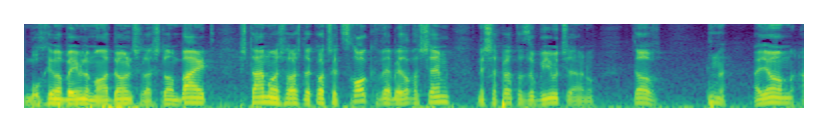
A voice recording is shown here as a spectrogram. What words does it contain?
ברוכים הבאים למועדון של השלום בית, שתיים או שלוש דקות של צחוק, ובעזרת השם נשפר את הזוגיות שלנו. טוב, היום uh,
